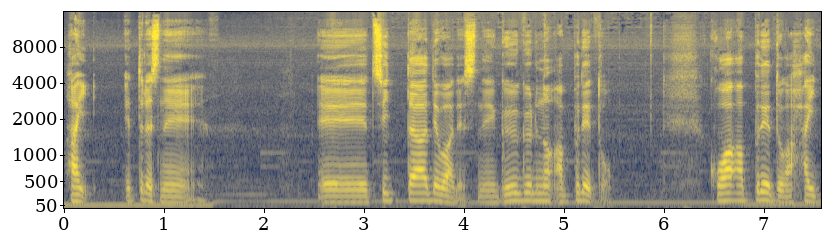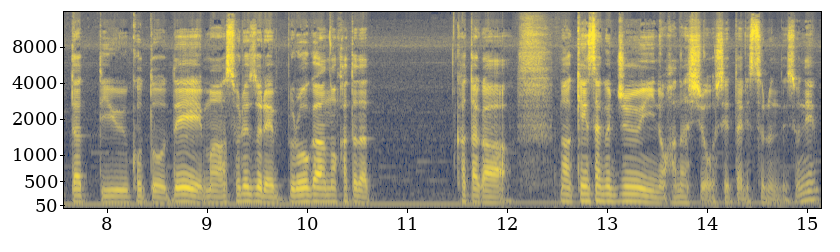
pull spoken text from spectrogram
はい。えっとですね。えー、Twitter ではですね Google のアップデートコアアップデートが入ったっていうことで、まあ、それぞれブロガーの方だ方が、まあ、検索順位の話をしてたりするんですよね。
